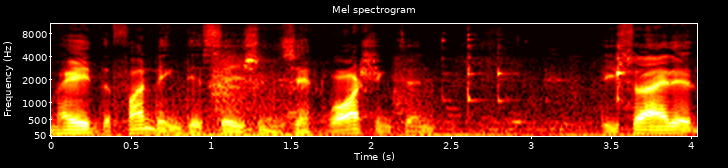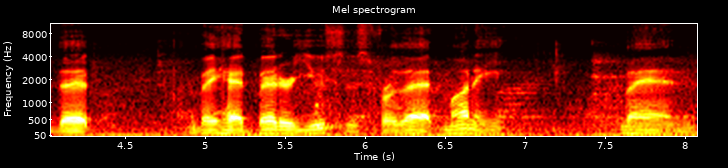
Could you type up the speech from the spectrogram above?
made the funding decisions in Washington decided that they had better uses for that money than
